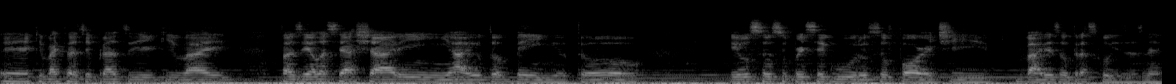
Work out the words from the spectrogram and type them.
é, que vai trazer prazer, que vai fazer elas se acharem, ah, eu tô bem, eu tô. Eu sou super seguro, eu sou forte, e várias outras coisas, né?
